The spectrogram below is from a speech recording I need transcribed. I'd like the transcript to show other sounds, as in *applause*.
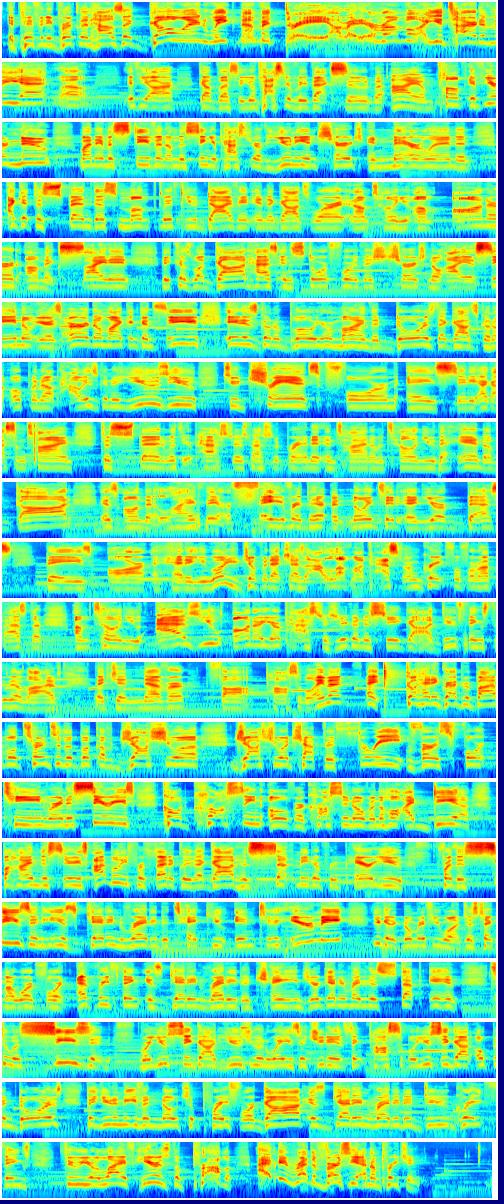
Epiphany Brooklyn, how's it going? Week number three. Y'all ready to rumble? Are you tired of me yet? Well, if you are, God bless you. Your pastor will be back soon, but I am pumped. If you're new, my name is Stephen. I'm the senior pastor of Union Church in Maryland, and I get to spend this month with you diving into God's Word. And I'm telling you, I'm honored, I'm excited because what God has in store for this church, no eye has seen, no ears heard, no mind can conceive. It is going to blow your mind. The doors that God's going to open up, how He's going to use you to transform a city. I got some time to spend with your pastors, Pastor Brandon and Tide. I'm telling you, the hand of God is on their life. They are favored, they're anointed, and your best days are ahead of you. Why don't you jump in that chest? I love my pastor. I'm grateful for my pastor. I'm telling you, as you honor your pastors, you're going to see God do things through their lives that you never thought possible. Amen. Hey, go ahead and grab your Bible, turn to the book of Joshua, Joshua chapter 3, verse 14. We're in a series called Crossing Over, Crossing Over. And the whole idea behind this series, I believe prophetically that God has sent me to prepare you for the season he is getting ready to take you into. Hear me? You can ignore me if you want. Just take my word for it. Everything is getting ready to change. You're getting ready to step in to a season where you see God use you in ways that you didn't think possible. You see God open doors that you didn't even know to pray for. God is getting ready to do great things through your life. Here's the problem. I haven't even read the verse yet and I'm preaching.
